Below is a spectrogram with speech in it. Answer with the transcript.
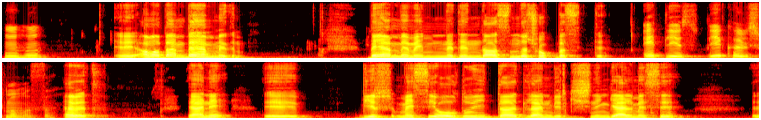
Hı hı. E, ama ben beğenmedim. Beğenmememin nedeni de aslında çok basitti. Etliye sütliye karışmaması. Evet. Yani e, bir Mesih olduğu iddia edilen bir kişinin gelmesi e,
